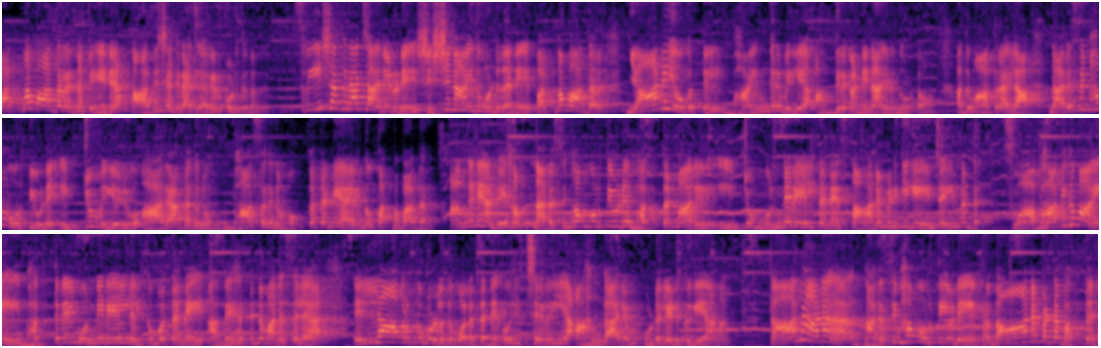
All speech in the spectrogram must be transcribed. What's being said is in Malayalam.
പത്മപാദർ എന്ന പേര് ആദിശങ്കരാചാര്യർ കൊടുക്കുന്നത്. ശ്രീ ശങ്കരാചാര്യരുടെ ശിഷ്യനായതുകൊണ്ട് തന്നെ പത്മപാദർ ജ്ഞാനയോഗത്തിൽ ഭയങ്കര വലിയ അഗ്രകണ്ണിനായിരുന്നു കേട്ടോ. അത് മാത്രമല്ല നരസിംഹമൂർത്തിയുടെ ഏറ്റവും വലിയൊരു ആരാധകനും ഉപാസകനും ഒക്കെ തന്നെയായിരുന്നു പത്മപാദർ. അങ്ങനെ അദ്ദേഹം നരസിംഹമൂർത്തിയുടെ ഭക്തന്മാരിൽ ഏറ്റവും മുൻനിരയിൽ തന്നെ സ്ഥാനം പിടിക്കുകയും ചെയ്യുന്നുണ്ട്. സ്വാഭാവികമായി ഭക്തരിൽ മുൻനിരയിൽ നിൽക്കുമ്പോൾ തന്നെ അദ്ദേഹത്തിന്റെ മനസ്സിൽ എല്ലാവർക്കും ഉള്ളതുപോലെ തന്നെ ഒരു ചെറിയ അഹങ്കാരം ഉടലെടുക്കുകയാണ്. താനാണ് നരസിംഹമൂർത്തിയുടെ പ്രധാനപ്പെട്ട ഭക്തൻ.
